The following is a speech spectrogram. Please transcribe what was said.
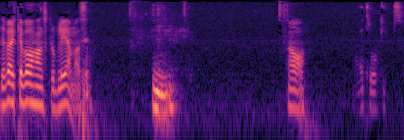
det verkar vara hans problem alltså. Mm. Ja. Det är tråkigt.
